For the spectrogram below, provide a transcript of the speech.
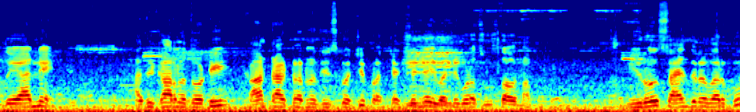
ఉదయాన్నే అధికారులతోటి కాంట్రాక్టర్ను తీసుకొచ్చి ప్రత్యక్షంగా ఇవన్నీ కూడా చూస్తూ ఉన్నాం. ఈరోజు సాయంత్రం వరకు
